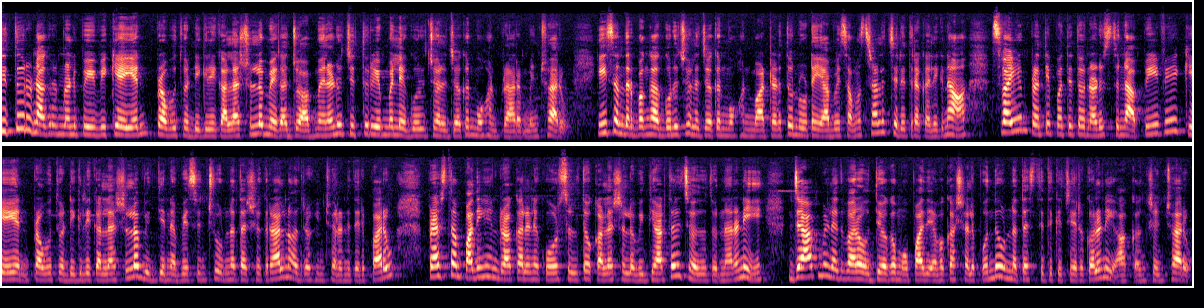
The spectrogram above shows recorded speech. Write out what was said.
చిత్తూరు నగరంలోని పీవీకేఎన్ ప్రభుత్వ డిగ్రీ కళాశాలలో మెగా జాబ్ మేళను చిత్తూరు ఎమ్మెల్యే గురుజాల జగన్మోహన్ ప్రారంభించారు. ఈ సందర్భంగా గురుజాల జగన్మోహన్ మాట్లాడుతూ నూట యాభై సంవత్సరాల చరిత్ర కలిగిన స్వయం ప్రతిపత్తితో నడుస్తున్న పీవీకేఎన్ ప్రభుత్వ డిగ్రీ కళాశాలలో విద్యను అభ్యసించి ఉన్నత శిఖరాలను అధిరోహించారని తెలిపారు. ప్రస్తుతం పదిహేను రకాలైన కోర్సులతో కళాశాలలో విద్యార్థులు చదువుతున్నారని జాబ్ మేళ ద్వారా ఉద్యోగం ఉపాధి అవకాశాలు పొంది ఉన్నత స్థితికి చేరుకోవాలని ఆకాంక్షించారు.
